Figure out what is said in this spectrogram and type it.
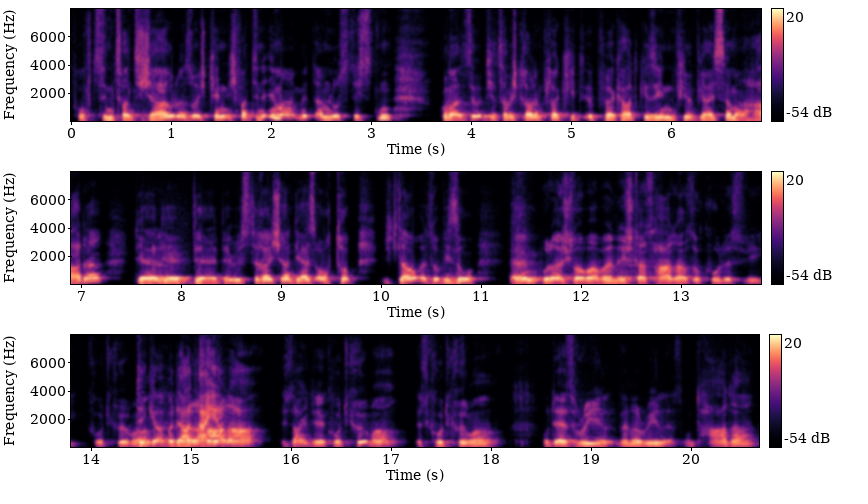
15, 20 Jahre oder so. Ich, kenn, ich fand den immer mit am lustigsten. Guck mal, jetzt habe ich gerade ein Plakat, äh, Plakat gesehen, wie, wie heißt der mal, Hader, der, Ja. der, der, der Österreicher, der ist auch top. Ich glaube sowieso, ähm, Bruder, ich glaube aber nicht, dass Hader so cool ist wie Kurt Krömer. Digga, aber der hat Eier. Hader, ich sage dir, Kurt Krömer ist Kurt Krömer und der ist real, wenn er real ist. Und Hader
